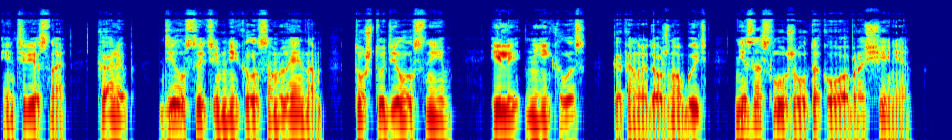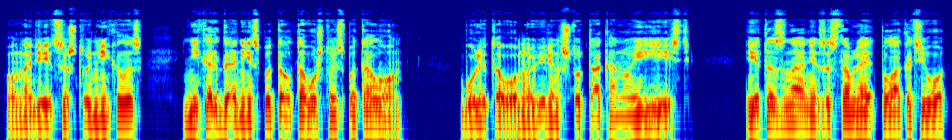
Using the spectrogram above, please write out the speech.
Интересно, Калеб делал с этим Николасом Лейном то, что делал с ним, или Николас, как оно и должно быть, не заслуживал такого обращения? Он надеется, что Николас никогда не испытал того, что испытал он. Более того, он уверен, что так оно и есть. И это знание заставляет плакать его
